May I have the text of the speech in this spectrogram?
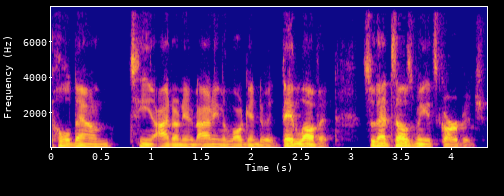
pull down team. I don't even. I don't even log into it. They love it, so that tells me it's garbage.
